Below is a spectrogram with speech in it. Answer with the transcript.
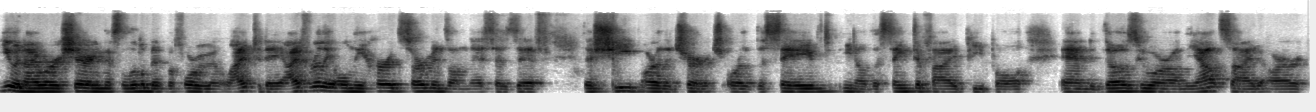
you and I were sharing this a little bit before we went live today. I've really only heard sermons on this as if the sheep are the church or the saved, you know, the sanctified people, and those who are on the outside are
